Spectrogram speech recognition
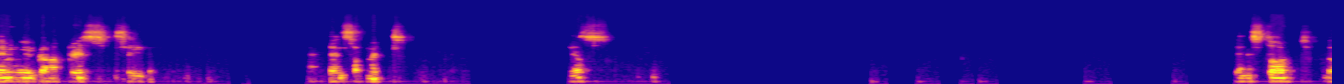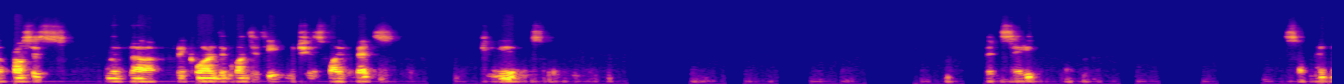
Then we're gonna press save and then submit. Yes. then start the process with the required quantity, which is five beds. Create. Let's save. Submit.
